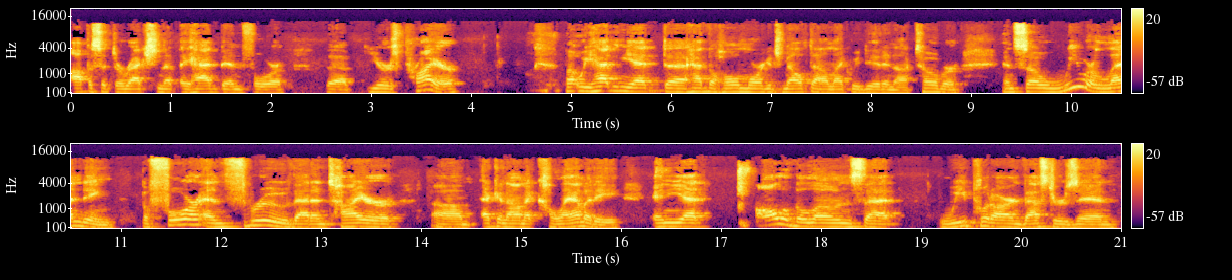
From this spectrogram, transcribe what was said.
opposite direction that they had been for the years prior. But we hadn't yet uh, had the whole mortgage meltdown like we did in October. And so we were lending before and through that entire um, economic calamity. And yet, all of the loans that we put our investors in,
